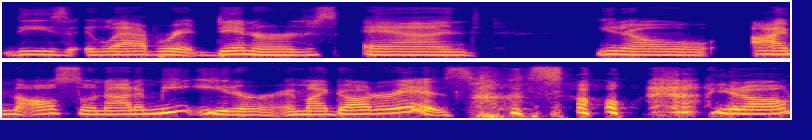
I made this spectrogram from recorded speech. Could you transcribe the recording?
these elaborate dinners and you know, I'm also not a meat eater and my daughter is. so, you know,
